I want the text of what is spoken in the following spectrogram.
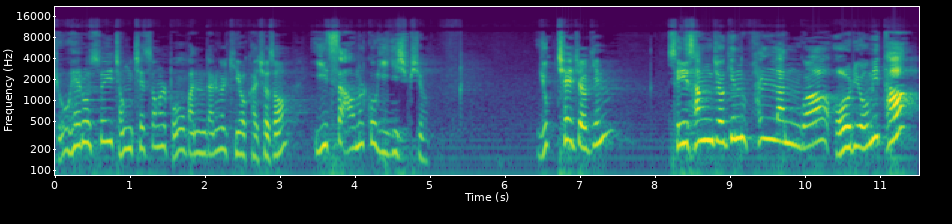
교회로서의 정체성을 보호받는다는 걸 기억하셔서 이 싸움을 꼭 이기십시오. 육체적인 세상적인 환란과 어려움이 다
